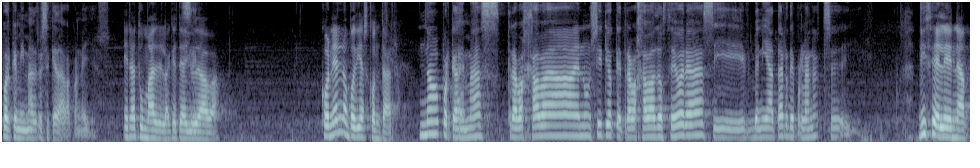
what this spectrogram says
Porque mi madre se quedaba con ellos. era tu madre la que te Sí. ayudaba. Con él no podías contar. No, porque además trabajaba en un sitio que trabajaba 12 horas y venía tarde por la noche. y- Dice Elena,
